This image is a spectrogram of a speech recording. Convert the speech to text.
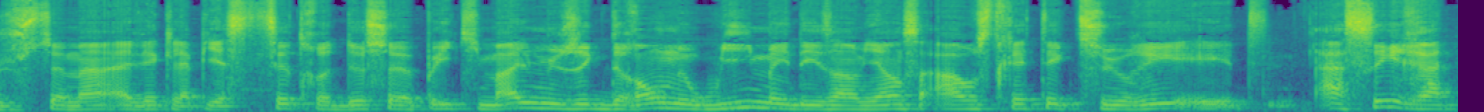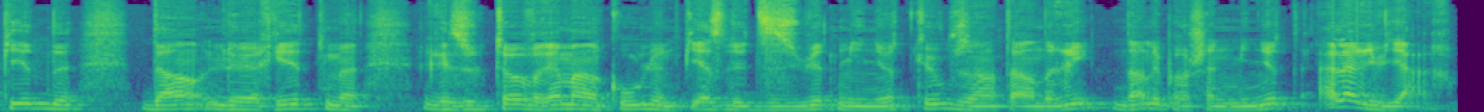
justement avec la pièce titre de ce EP qui mêle musique drone oui mais des ambiances house très texturées et assez rapide dans le rythme. Résultat vraiment cool, une pièce de 18 minutes que vous entendrez dans les prochaines minutes à la rivière.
